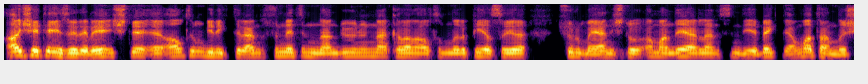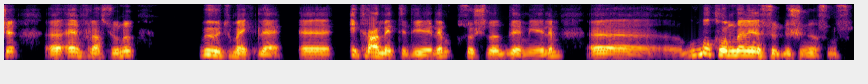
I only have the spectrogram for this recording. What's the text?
Ayşe teyzeleri işte e, altın biriktiren, sünnetinden, düğününden kalan altınları piyasaya sürmeyen, işte aman değerlensin diye bekleyen vatandaşı e, enflasyonu büyütmekle e, itham etti diyelim, suçladı demeyelim. E, bu konuda ne düşünüyorsunuz?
